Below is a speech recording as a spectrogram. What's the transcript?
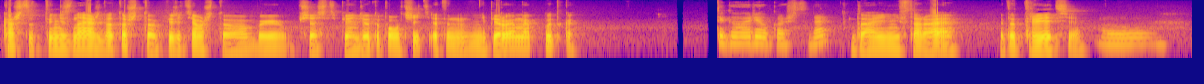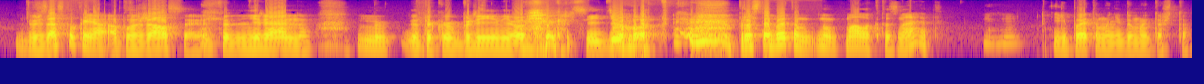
кажется, ты не знаешь, да, то, что перед тем, чтобы сейчас стипендию эту получить, это не первая моя попытка. Ты говорил, кажется, да? Да, и не вторая. Это третья. О. Ты знаешь, сколько я облажался? Это нереально. Ну, я такой, блин, я вообще, кажется, идиот. Просто об этом, ну, мало кто знает. И поэтому они думают то, что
